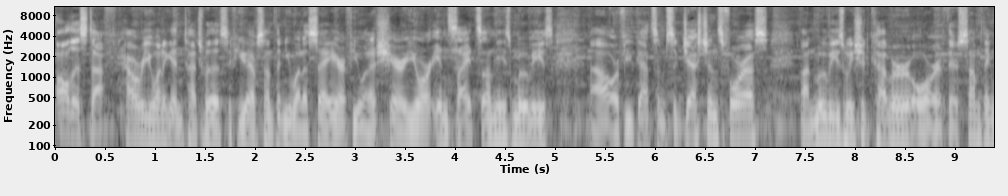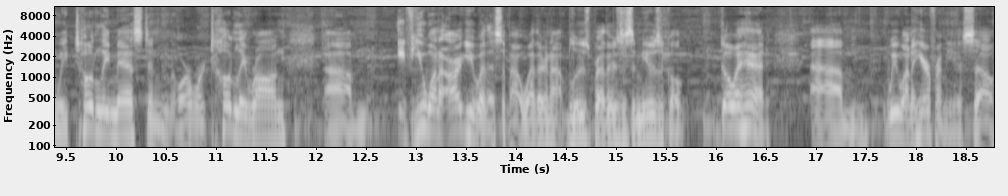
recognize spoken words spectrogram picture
all this stuff. However, you want to get in touch with us, if you have something you want to say, or if you want to share your insights on these movies, uh, or if you've got some suggestions for us on movies we should cover, or if there's something we totally missed and or we're totally wrong, um, if you want to argue with us about whether or not Blues Brothers is a musical, go ahead. Um, we want to hear from you. So,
